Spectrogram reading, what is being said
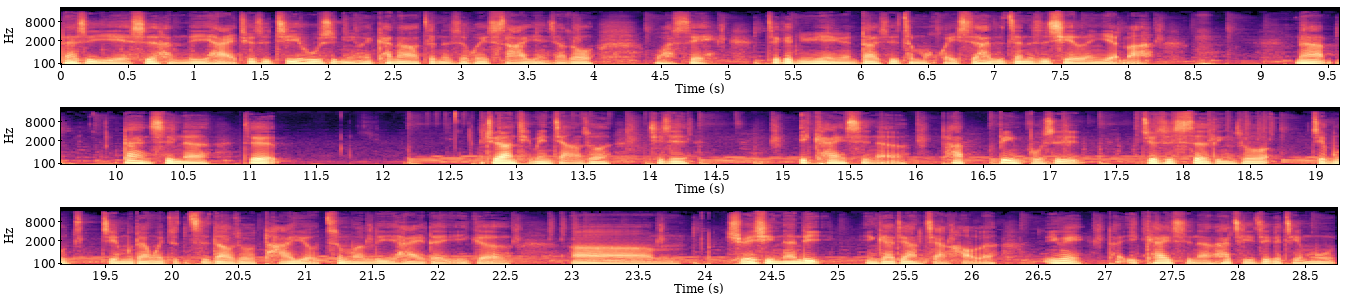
但是也是很厉害，就是几乎是你会看到真的是会傻眼，想说哇塞，这个女演员到底是怎么回事？她是真的是写轮眼吗？那但是呢，这就像前面讲的说，其实一开始呢，他并不是就是设定说节目节目单位就知道说他有这么厉害的一个呃学习能力，应该这样讲好了，因为他一开始呢，他其实这个节目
